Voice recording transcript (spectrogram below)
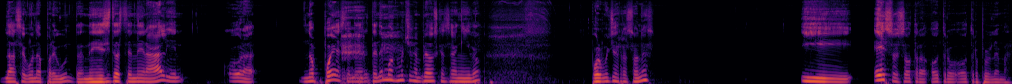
la segunda pregunta. Necesitas tener a alguien. Ahora, no puedes tener. Tenemos muchos empleados que se han ido por muchas razones. Y eso es otro, otro, otro problema.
